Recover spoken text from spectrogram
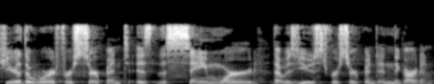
Here, the word for serpent is the same word that was used for serpent in the garden.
